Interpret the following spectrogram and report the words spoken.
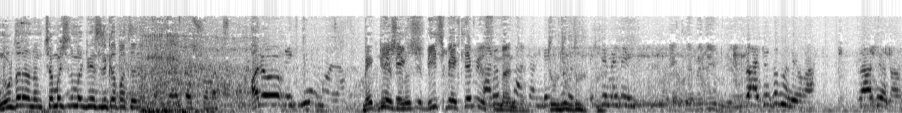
Nurdan Hanım çamaşır makinesini kapatın. Alo. Bekliyorum hala. Bekliyorsunuz. Bekle- hiç beklemiyorsun bence. Dur dur dur. Beklemedeyim. Beklemedeyim diyor. Radyodan arıyorlar. Radyodan.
